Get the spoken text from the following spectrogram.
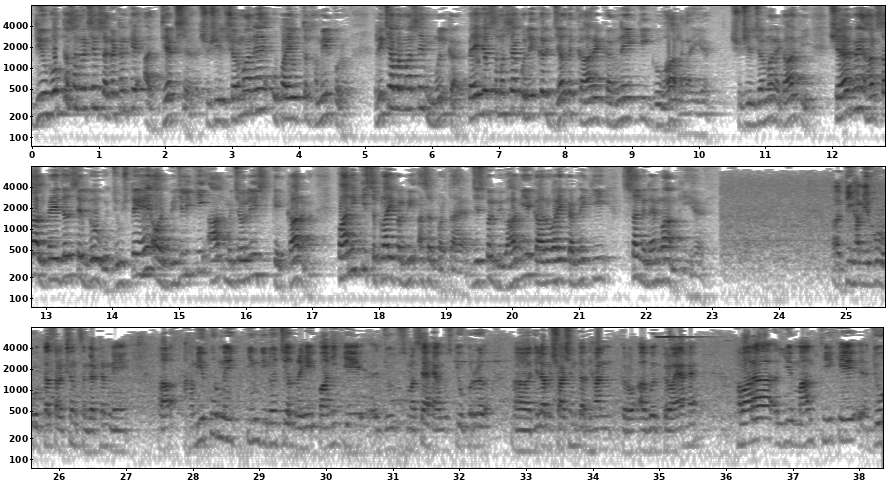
उपभोक्ता संरक्षण संगठन के अध्यक्ष सुशील शर्मा ने उपायुक्त हमीरपुर रिचा वर्मा से मिलकर पेयजल समस्या को लेकर जल्द कार्य करने की गुहार लगाई है। सुशील शर्मा ने कहा कि शहर में हर साल पेयजल से लोग जूझते हैं और बिजली की आँख मिचौली के कारण पानी की सप्लाई पर भी असर पड़ता है, जिस पर विभागीय कार्रवाई करने की संघ ने मांग की है। दी हमीरपुर उपभोक्ता संरक्षण संगठन ने हमीरपुर में इन दिनों चल रहे पानी के जो समस्या है, उसके ऊपर जिला प्रशासन का ध्यान करो, अवगत करवाया है। हमारा ये मांग थी कि जो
